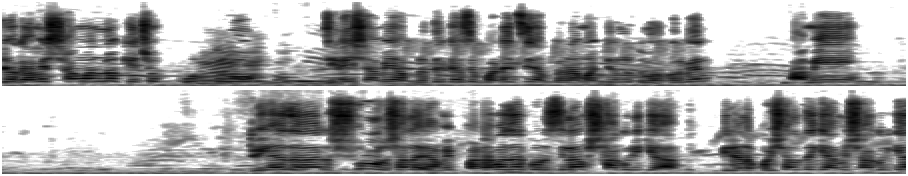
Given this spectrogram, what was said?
যাক আমি সামান্য কিছু ক্ষুদ্র জিনিস আমি আপনাদের কাছে পাঠাইছি আপনারা আমার জন্য দোয়া করবেন। আমি দুই হাজার ষোলো সালে আমি পাটা বাজার করেছিলাম সাগরিকা। বিরানব্বই সাল থেকে আমি সাগরিকা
